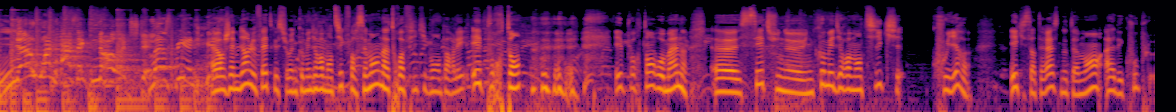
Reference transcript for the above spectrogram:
no one has acknowledged it. Lesbian Alors j'aime bien le fait que sur une comédie romantique, forcément, on a trois filles qui vont en parler. Et pourtant, et pourtant, Roman, euh, c'est une, une comédie romantique queer et qui s'intéresse notamment à des couples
